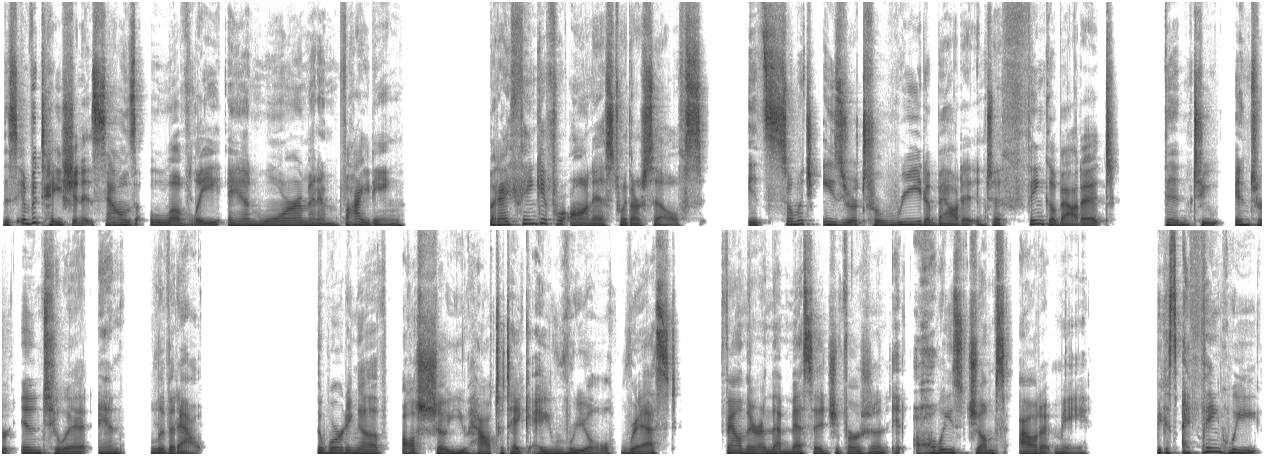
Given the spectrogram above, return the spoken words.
this invitation, it sounds lovely and warm and inviting, but I think if we're honest with ourselves, it's so much easier to read about it and to think about it than to enter into it and live it out. The wording of, I'll show you how to take a real rest found there in that message version, it always jumps out at me because I think we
